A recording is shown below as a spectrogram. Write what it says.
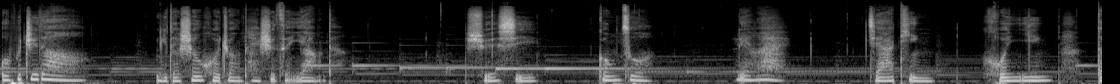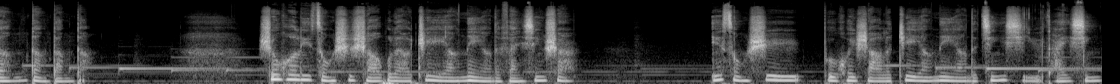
我不知道你的生活状态是怎样的，学习、工作、恋爱、家庭、婚姻等等等等。生活里总是少不了这样那样的烦心事儿，也总是不会少了这样那样的惊喜与开心。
